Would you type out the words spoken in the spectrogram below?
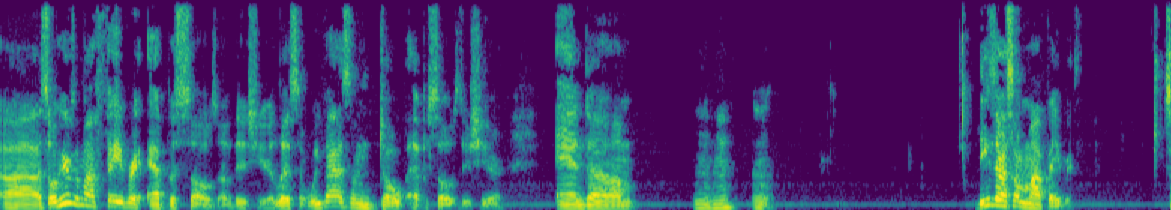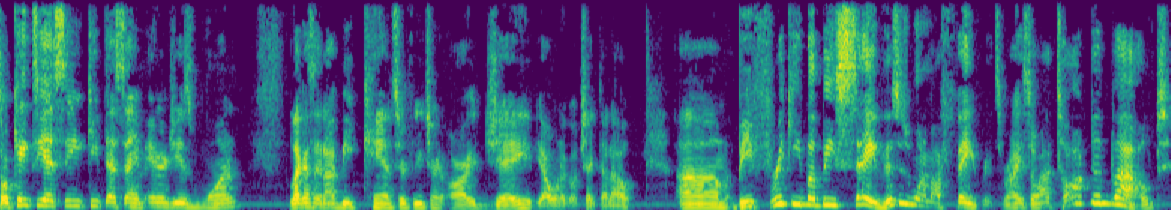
Uh, so here's my favorite episodes of this year. Listen, we've had some dope episodes this year, and um, mm-hmm, mm. these are some of my favorites. So KTSC, keep that same energy as one. Like I said, I beat Cancer featuring RJ. If y'all want to go check that out. Um, be freaky but be safe. This is one of my favorites, right? So I talked about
